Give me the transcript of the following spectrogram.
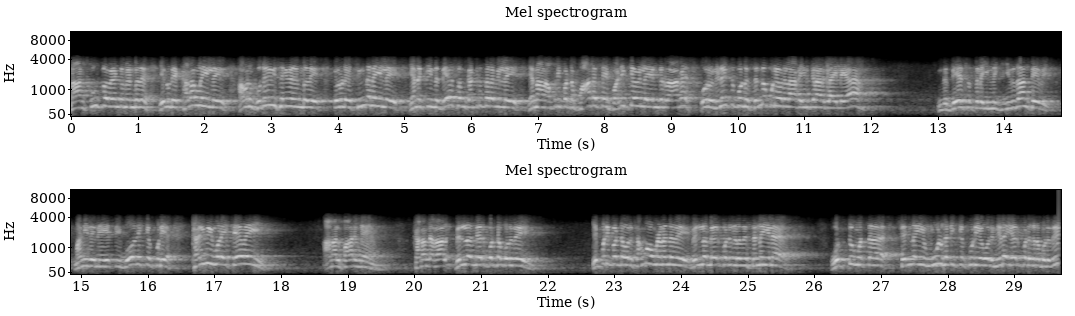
நான் தூக்க வேண்டும் என்பது என்னுடைய கடமை இல்லை. அவனுக்கு உதவி செய்வது என்பது என்னுடைய சிந்தனை இல்லை. எனக்கு இந்த தேசம் கற்றுத்தரவில்லை. நான் அப்படிப்பட்ட பாடத்தை படிக்கவில்லை என்கிறதாக ஒரு நினைத்துக் கொண்டு செல்லக்கூடியவர்களாக இருக்கிறார்களா இல்லையா? இந்த தேசத்துல இன்னைக்கு இதுதான் தேவை. மனித நேயத்தை போதிக்கக்கூடிய கல்வி முறை தேவை. ஆனால் பாருங்க கடந்த கால வெள்ளம் ஏற்பட்ட பொழுது எப்படிப்பட்ட ஒரு சம்பவம் நடந்தது? வெள்ளம் ஏற்படுகிறது சென்னையில. ஒட்டுமொத்த சென்னையை மூழ்கடிக்கக்கூடிய ஒரு நிலை ஏற்படுகிற பொழுது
